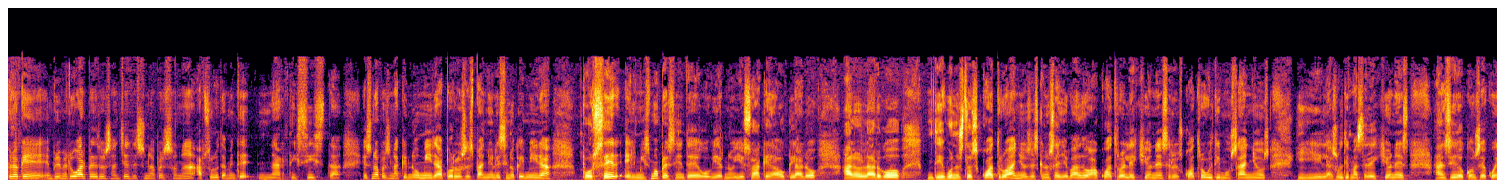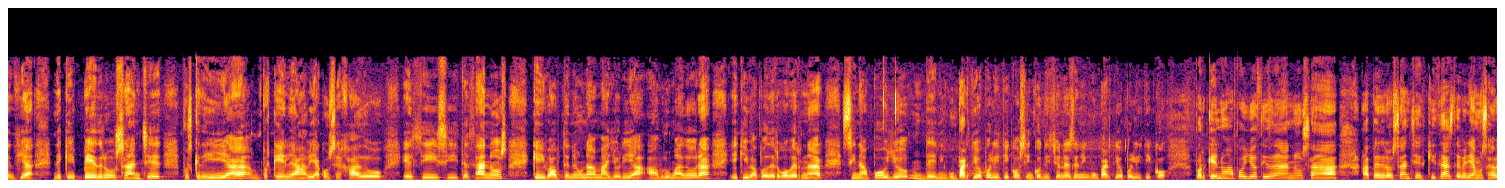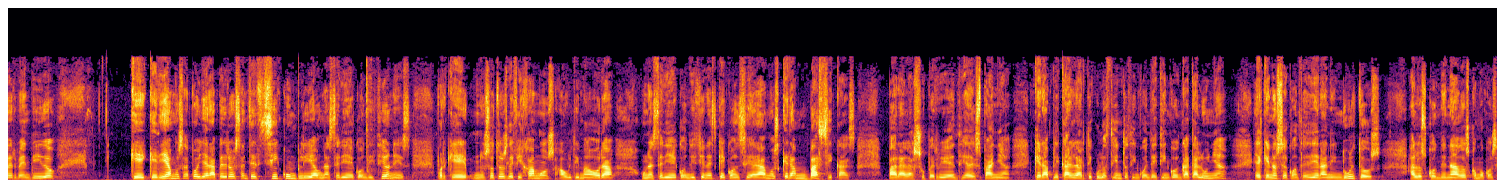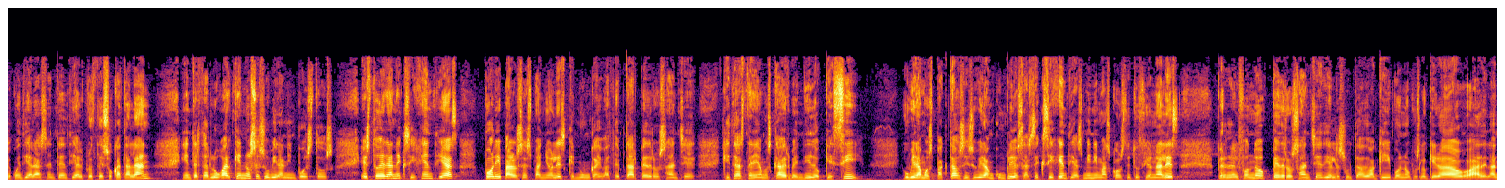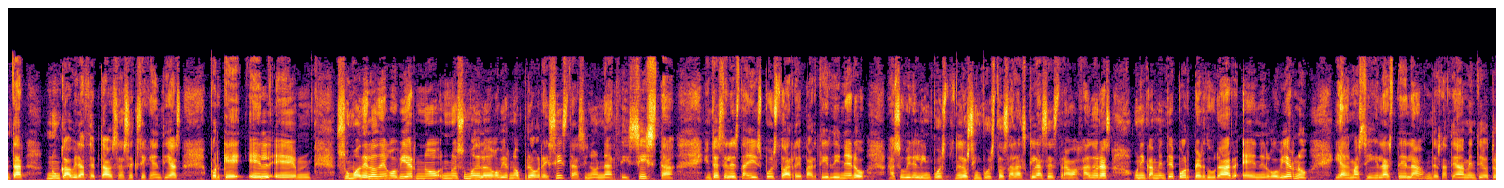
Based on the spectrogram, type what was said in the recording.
Creo que, en primer lugar, Pedro Sánchez es una persona absolutamente narcisista. Es una persona que no mira por los españoles, sino que mira por ser el mismo presidente de gobierno. Y eso ha quedado claro a lo largo de bueno, estos cuatro años. Es que nos ha llevado a cuatro elecciones en los cuatro últimos años. Y las últimas elecciones han sido consecuencia de que Pedro Sánchez pues, creía, porque le había aconsejado el CIS y Tezanos, que iba a obtener una mayoría abrumadora y que iba a poder gobernar sin apoyo de ningún partido político, sin condiciones de ningún partido político. ¿Por qué no apoyó Ciudadanos a, a Pedro Sánchez? Quizás deberíamos haber vendido que queríamos apoyar a Pedro Sánchez sí cumplía una serie de condiciones, porque nosotros le fijamos a última hora una serie de condiciones que consideramos que eran básicas para la supervivencia de España, que era aplicar el artículo 155 en Cataluña, el que no se concedieran indultos a los condenados como consecuencia de la sentencia del proceso catalán y, en tercer lugar, que no se subieran impuestos. Esto eran exigencias por y para los españoles que nunca iba a aceptar Pedro Sánchez. Quizás teníamos que haber vendido que sí hubiéramos pactado si se hubieran cumplido esas exigencias mínimas constitucionales, pero en el fondo Pedro Sánchez y el resultado aquí, bueno, pues lo quiero adelantar, nunca hubiera aceptado esas exigencias porque él, em, su modelo de gobierno no es un modelo de gobierno progresista, sino narcisista. Entonces él está dispuesto a repartir dinero, a subir el impuesto, los impuestos a las clases trabajadoras únicamente por perdurar en el gobierno y además sigue la estela, desgraciadamente otro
